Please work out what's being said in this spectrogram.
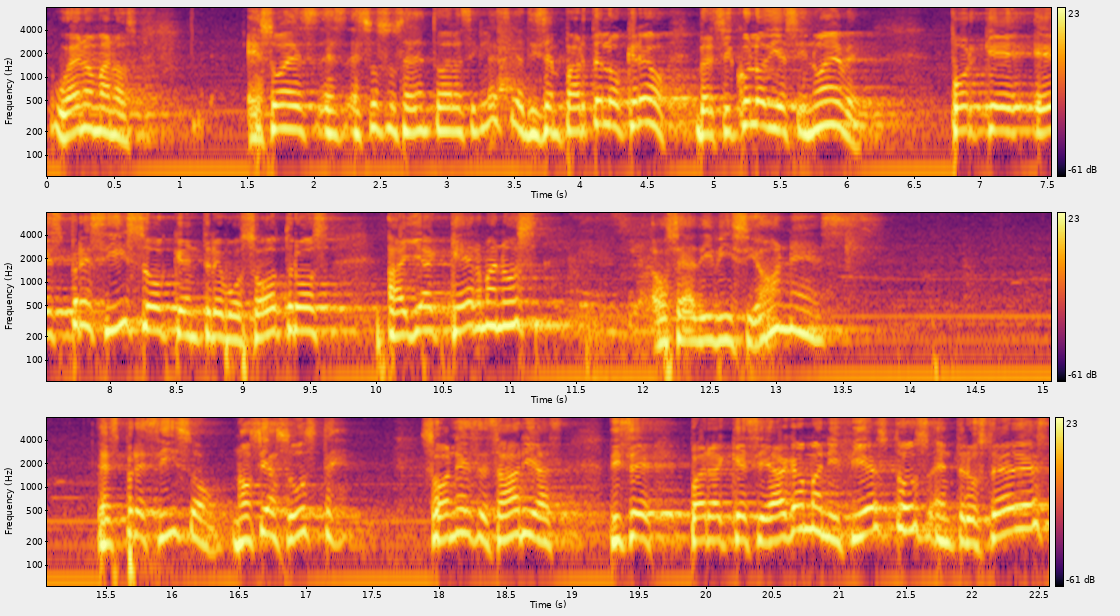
Bueno, hermanos, eso, es, eso sucede en todas las iglesias. Dicen, parte lo creo. Versículo 19. Porque es preciso que entre vosotros haya, ¿qué hermanos? O sea, divisiones. Es preciso, no se asuste, son necesarias. Dice, para que se hagan manifiestos entre ustedes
